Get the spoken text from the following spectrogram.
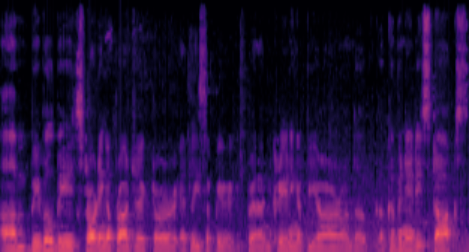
Um, we will be starting a project or at least a and creating a PR on the uh, Kubernetes docs.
